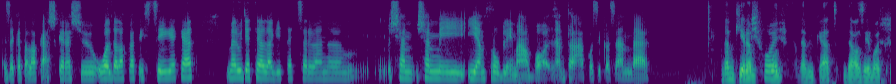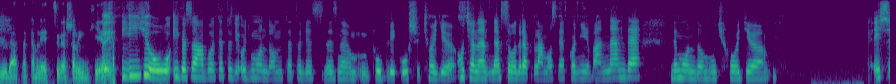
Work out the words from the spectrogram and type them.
ezeket a lakáskereső oldalakat és cégeket, mert ugye tényleg itt egyszerűen sem, semmi ilyen problémával nem találkozik az ember. Nem kérem hogy... a nevüket, de azért majd küld át nekem légy szíves a linkjét. Jó, igazából, tehát hogy, hogy mondom, tehát hogy ez, ez nagyon publikus, úgyhogy hogyha nem, nem szabad reklámozni, akkor nyilván nem, de, de mondom úgy, hogy és,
